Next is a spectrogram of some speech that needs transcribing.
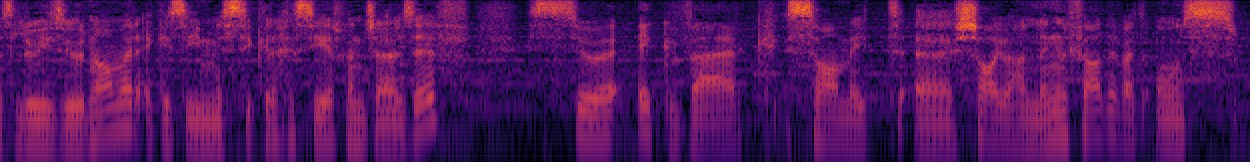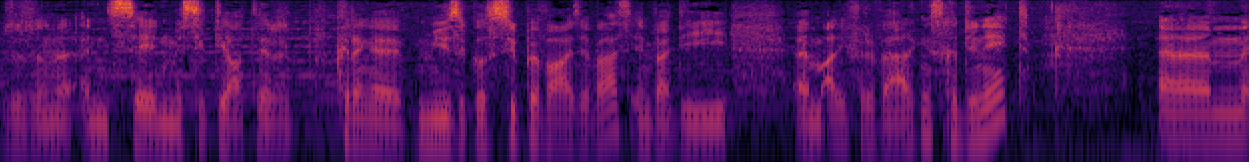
Is Louis Zoernamer. Ek is die musiekregisseur van Joseph. So ek werk saam met uh Shaw Johan Lingenfelder wat ons soos in in sê in musiekteater kringe musical supervisor was en wat die um al die verwerkings gedoen het. Ehm um,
